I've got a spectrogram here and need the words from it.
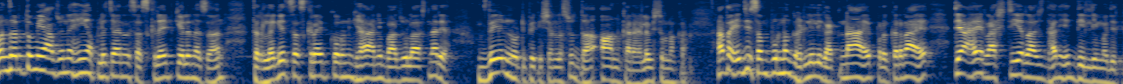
पण जर तुम्ही अजूनही आपलं चॅनल सबस्क्राईब केलं नसेल तर लगेच सबस्क्राईब करून घ्या आणि बाजूला असणाऱ्या बेल नोटिफिकेशनला सुद्धा ऑन करायला विसरू नका. आता हे जी संपूर्ण घडलेली घटना आहे प्रकरण आहे ते आहे राष्ट्रीय राजधानी दिल्लीमधील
